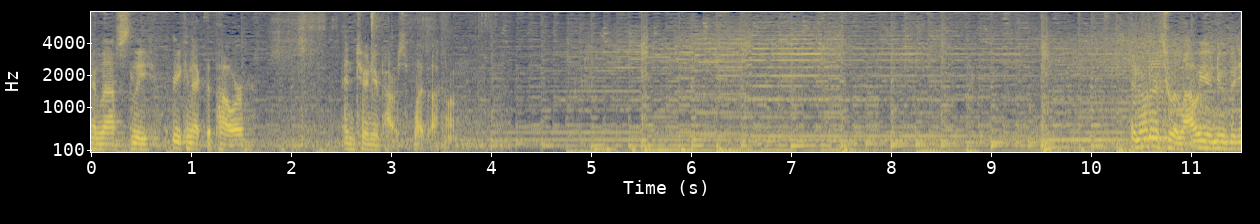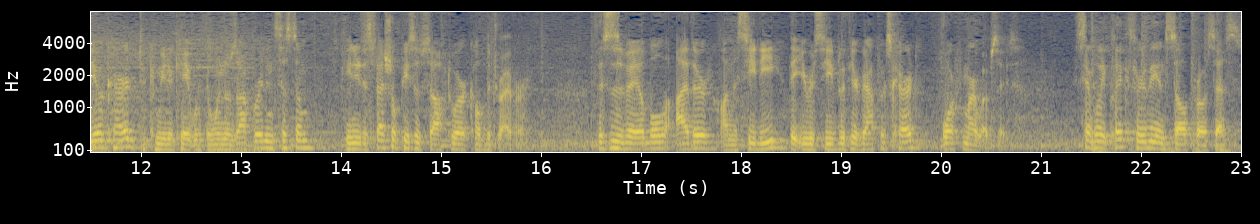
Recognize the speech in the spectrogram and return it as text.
And lastly, reconnect the power and turn your power supply back on. In order to allow your new video card to communicate with the Windows operating system, you need a special piece of software called the driver. This is available either on the CD that you received with your graphics card or from our website. Simply click through the install process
